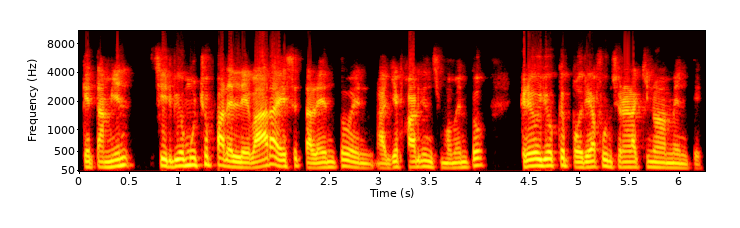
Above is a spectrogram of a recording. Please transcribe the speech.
que también sirvió mucho para elevar a ese talento en, a Jeff Hardy en su momento, creo yo que podría funcionar aquí nuevamente.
